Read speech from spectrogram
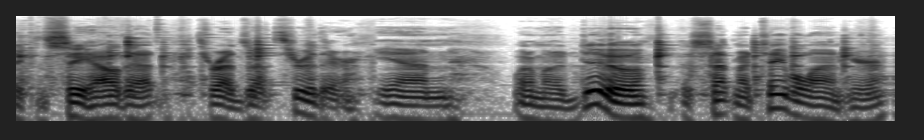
You can see how that threads up through there. And what I'm going to do is set my table on here,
